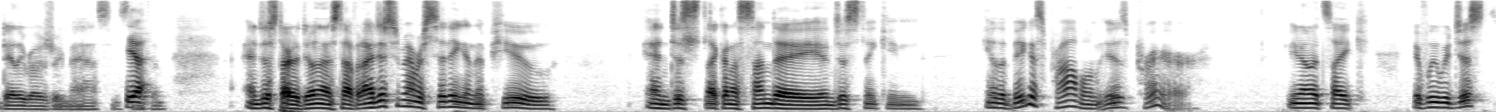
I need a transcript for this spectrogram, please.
daily Rosary Mass and stuff, Yeah. and, and just started doing that stuff. And I just remember sitting in the pew and just like on a Sunday and just thinking, you know, the biggest problem is prayer. You know, it's like if we would just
